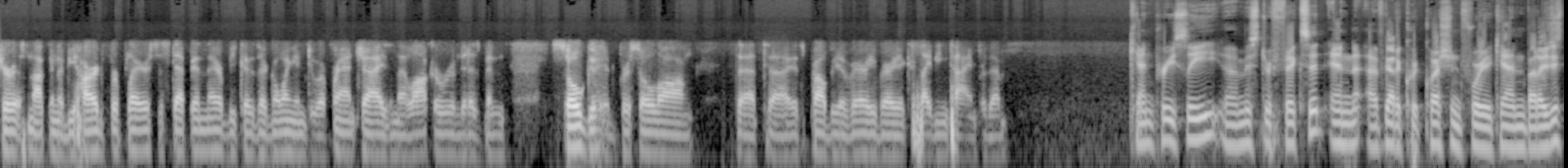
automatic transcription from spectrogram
sure it's not going to be hard for players to step in there because they're going into a franchise and a locker room that has been so good for so long that uh, it's probably a very very exciting time for them. Ken Priestlay, uh, Mr. Fix It. And I've got a quick question for you, Ken, but I just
